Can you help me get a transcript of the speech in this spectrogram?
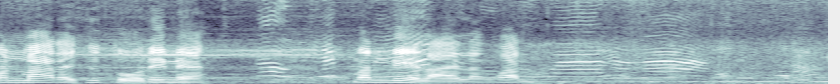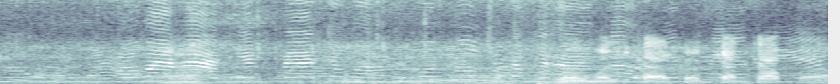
มันมาได้คือตัวได้ไหมมันมีหลายรางวัลอ่าเรื่องบรรยากาศเป็นกันครับอ่า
